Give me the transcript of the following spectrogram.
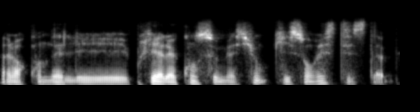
alors qu'on a les prix à la consommation qui sont restés stables.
